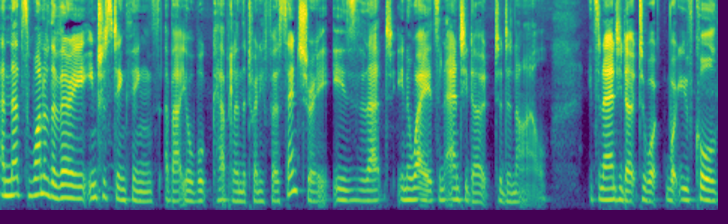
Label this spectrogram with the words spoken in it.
And that's one of the very interesting things about your book, Capital in the 21st Century, is that in a way it's an antidote to denial it's an antidote to what, what you've called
